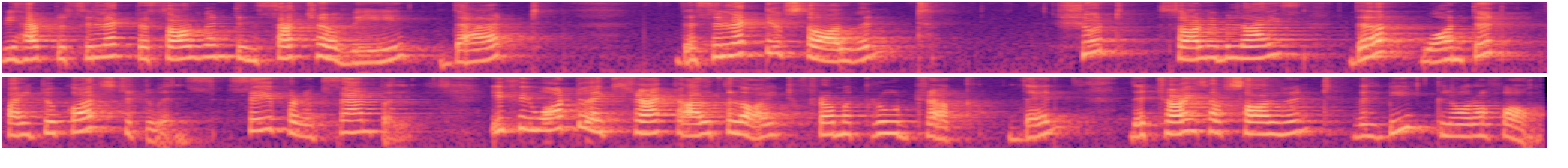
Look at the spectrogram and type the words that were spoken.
we have to select the solvent in such a way that the selective solvent should solubilize the wanted phytoconstituents. Say for example, if we want to extract alkaloid from a crude drug, then the choice of solvent will be chloroform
